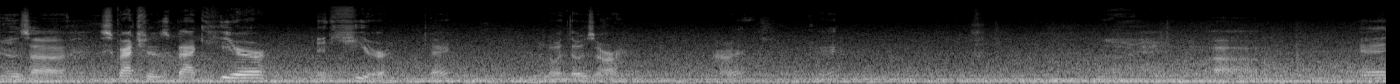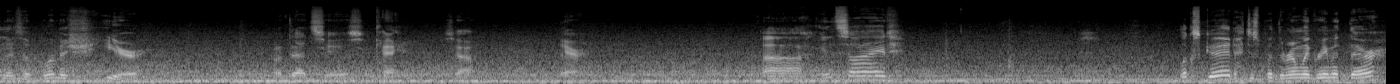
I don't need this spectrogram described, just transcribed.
There's uh, scratches back here and here. Okay, I don't know what those are. All right. Okay. Uh, and there's a blemish here. What that says. Okay, so there. Uh, inside looks good. I just put the rental agreement there.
